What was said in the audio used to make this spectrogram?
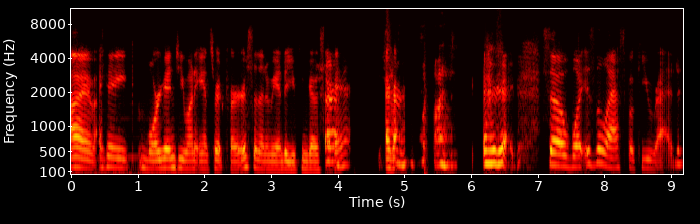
Um, I think, Morgan, do you want to answer it first? And then Amanda, you can go second. Sure. Okay. Okay. So, what is the last book you read?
